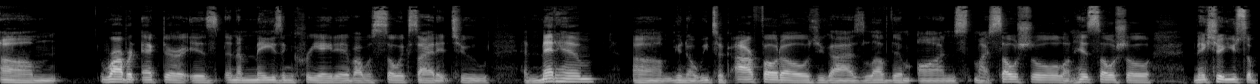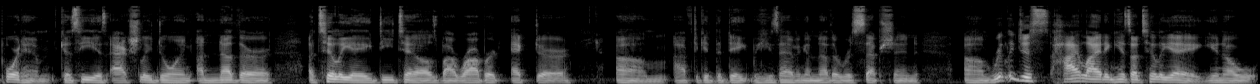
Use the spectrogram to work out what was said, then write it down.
Um, robert ector is an amazing creative. I was so excited to have met him um, you know, we took our photos. You guys love them on my social, on his social. Make sure you support him because he is actually doing another Atelier Details by Robert Ector. Um, I have to get the date, but he's having another reception. Um, really just highlighting his atelier, you know,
